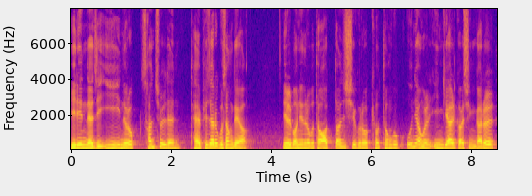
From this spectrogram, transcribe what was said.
1인 내지 2인으로 선출된 대표자로 구성되어 일본인으로부터 어떤 식으로 교통국 운영을 인계할 것인가를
